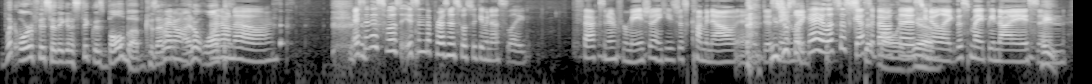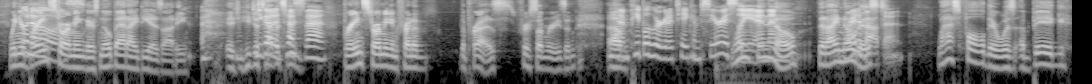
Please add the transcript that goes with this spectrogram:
what orifice are they going to stick this bulb up? Because I don't, I don't want. I don't know. isn't this supposed? Isn't the president supposed to be giving us like facts and information? He's just coming out and just saying just, like, "Hey, let's just guess about this." yeah. You know, like this might be nice. Hey, And when you're who knows? brainstorming, there's no bad ideas, Adi. It, he just you got to test that. brainstorming in front of the press for some reason. Yeah, Um, and people who are going to take him one seriously, thing and then though that I noticed about that. Last fall there was a big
